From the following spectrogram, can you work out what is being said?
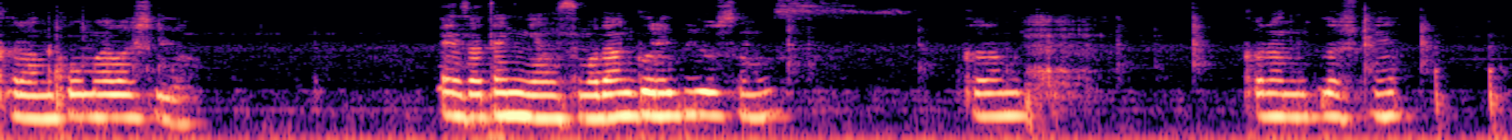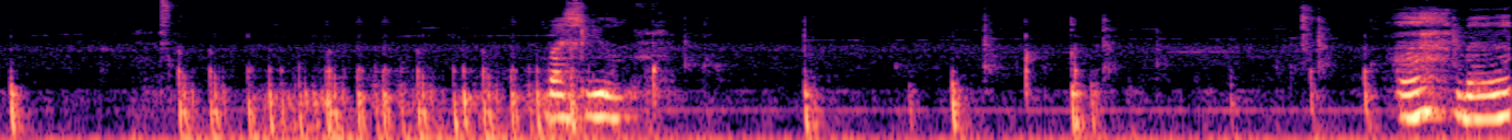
Karanlık olmaya başlıyor. Ben zaten yansımadan görebiliyorsanız karanlık karanlıklaşmaya başlıyordur. Ah be.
